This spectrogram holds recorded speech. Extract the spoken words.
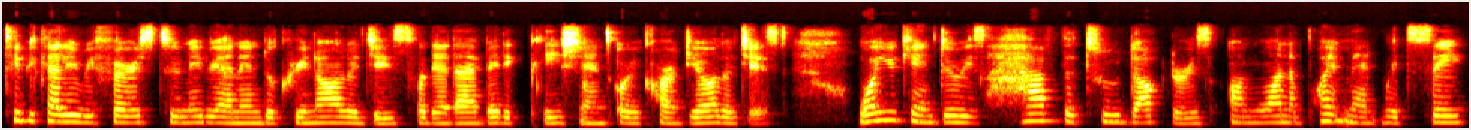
typically refers to maybe an endocrinologist for their diabetic patient or a cardiologist, what you can do is have the two doctors on one appointment with, say,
